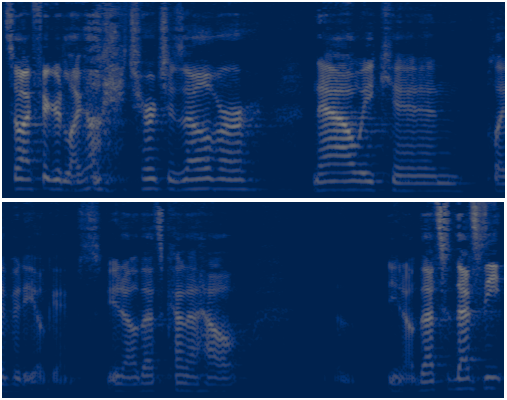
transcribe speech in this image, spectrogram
So I figured, like, okay, church is over. Now we can play video games. You know, that's kind of how, you know, that's, that's the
